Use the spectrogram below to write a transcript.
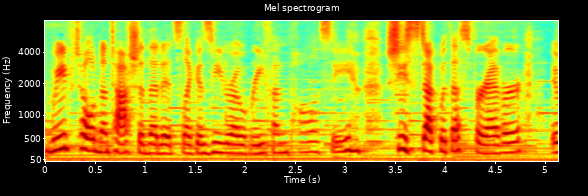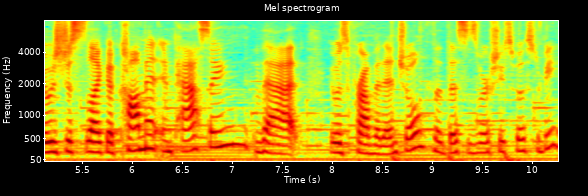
We've told Natasha that it's like a zero refund policy. She's stuck with us forever. It was just like a comment in passing that it was providential that this is where she's supposed to be.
